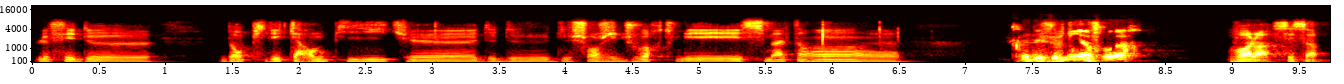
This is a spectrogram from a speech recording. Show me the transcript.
le fait de d'empiler 40 pics, euh, de, de, changer de joueur tous les six matins. Euh, Très des meilleurs joueurs. Voilà, c'est ça.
